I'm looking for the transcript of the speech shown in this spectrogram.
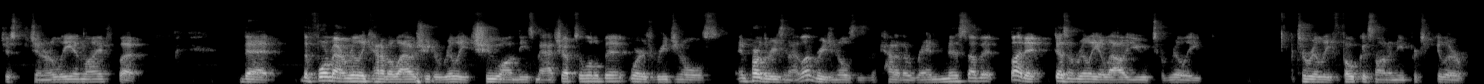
just generally in life, but that the format really kind of allows you to really chew on these matchups a little bit, whereas regionals, and part of the reason I love regionals is the kind of the randomness of it, but it doesn't really allow you to really to really focus on any particular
